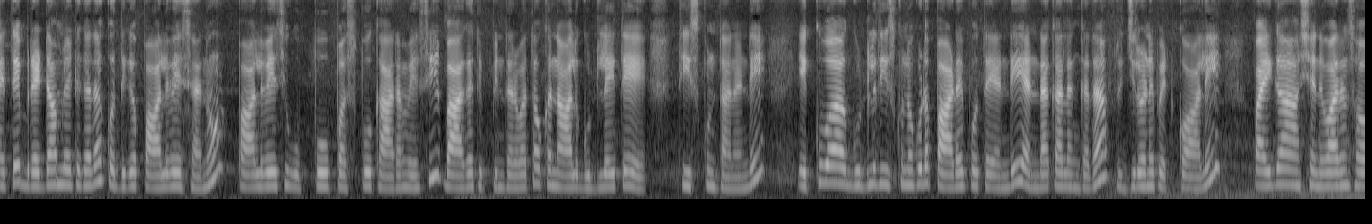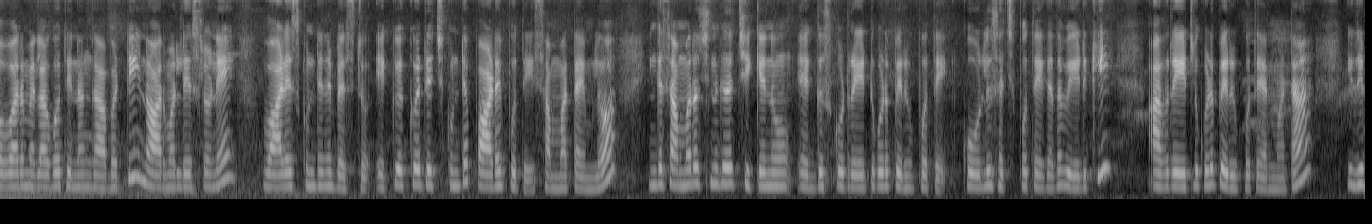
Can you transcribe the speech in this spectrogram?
అయితే బ్రెడ్ ఆమ్లెట్ కదా కొద్దిగా పాలు వేశాను. పాలు వేసి ఉప్పు పసుపు కారం వేసి బాగా తిప్పిన తర్వాత ఒక నాలుగు గుడ్లు అయితే తీసుకుంటానండి. ఎక్కువ గుడ్లు తీసుకున్నా కూడా పాడైపోతాయండి ఎండాకాలం కదా ఫ్రిడ్జ్లోనే పెట్టుకోవాలి. పైగా శనివారం సోమవారం ఎలాగో తినం కాబట్టి నార్మల్ డేస్లోనే వాడేసుకుంటేనే బెస్ట్. ఎక్కువ ఎక్కువ తెచ్చుకుంటే పాడైపోతాయి సమ్మర్ టైంలో. ఇంకా సమ్మర్ వచ్చింది కదా చికెను ఎగ్స్ కూడా రేటు కూడా పెరిగిపోతాయి. కోళ్ళు చచ్చిపోతాయి కదా వేడికి అవి రేట్లు కూడా పెరిగిపోతాయి అనమాట ఇది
